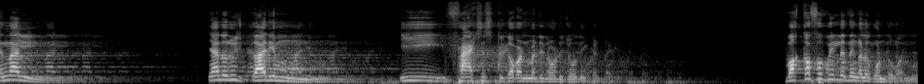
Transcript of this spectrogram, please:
എന്നാൽ ഞാനൊരു കാര്യം ഈ ഫാഷിസ്റ്റ് ഗവൺമെന്റിനോട് ചോദിക്കട്ടെ? വഖഫ് ബില്ല് നിങ്ങൾ കൊണ്ടുവന്നു.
